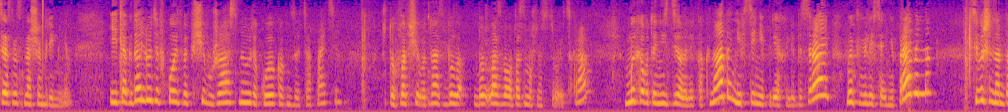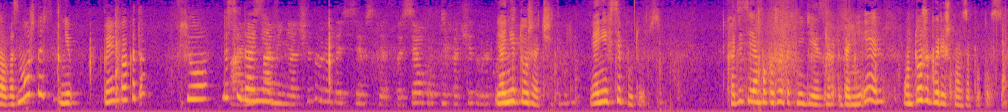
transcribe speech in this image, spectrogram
связано с нашим временем. И тогда люди входят вообще в ужасную такую, как называется, апатию. Что вообще, вот у нас, было, у нас была возможность строить храм, мы кого-то не сделали как надо, не все не приехали в Израиль, мы повели себя неправильно, Всевышний нам дал возможность, не, понимаете, как это? Все, до А они свидания. сами не отчитывали вот эти 70 лет? То есть все вокруг них отчитывали? И они тоже отчитывали. И они все путаются. Хотите, я вам покажу это в книге Эзра- Даниэль. Он тоже говорит, что он запутался.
